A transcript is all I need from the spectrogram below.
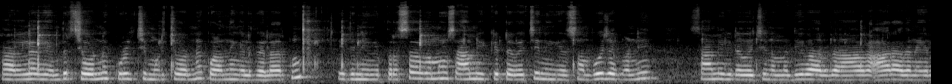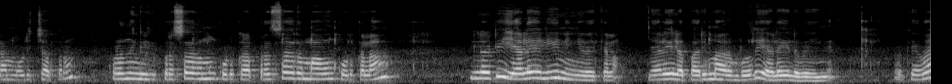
காலைல எந்திரிச்ச உடனே குளித்து முடித்த உடனே குழந்தைங்களுக்கு எல்லாருக்கும் இது நீங்கள் பிரசாதமும் சாமி வச்சு நீங்கள் ச பூஜை பண்ணி சாமி வச்சு நம்ம தீபாரத ஆரா ஆராதனையெல்லாம் முடித்த அப்புறம் குழந்தைங்களுக்கு பிரசாதமும் கொடுக்க பிரசாதமாகவும் கொடுக்கலாம். இல்லாட்டி இலையிலையும் நீங்கள் வைக்கலாம். இலையில பரிமாறும்போது இலையில வைங்க. ஓகேவா?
